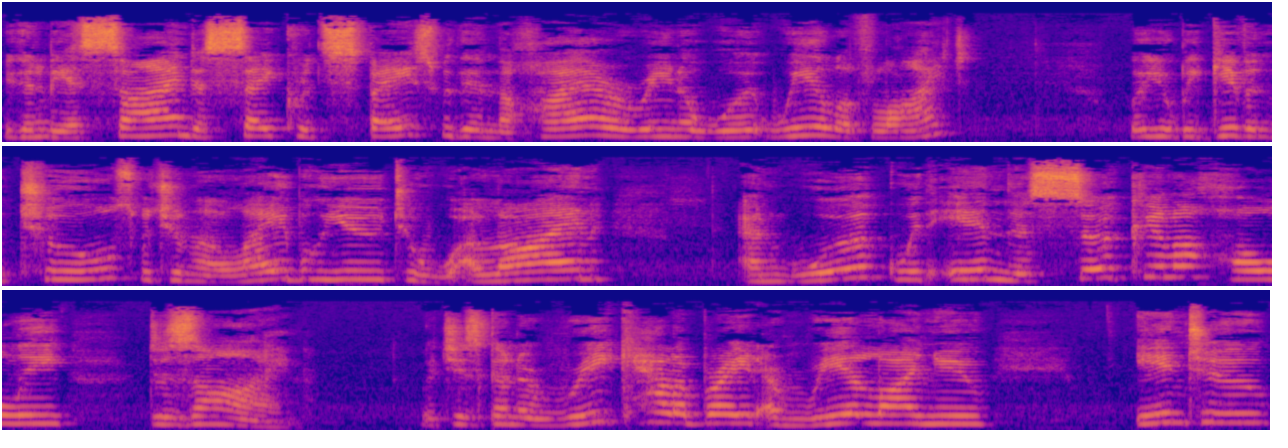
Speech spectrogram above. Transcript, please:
You're going to be assigned a sacred space within the higher arena wheel of light where you'll be given tools which will enable you to align and work within this circular holy design, which is going to recalibrate and realign you into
